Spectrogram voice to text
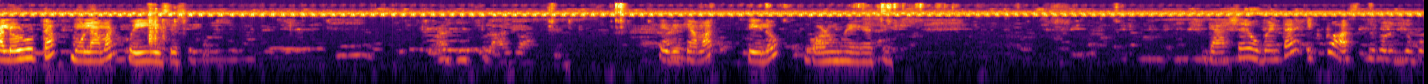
আলুরটা মোলা আমার হয়েই এসেছে। এদিকে আমার তেলও গরম হয়ে গেছে। গ্যাসের ওভেনটা একটু আস্তে করে দেবো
